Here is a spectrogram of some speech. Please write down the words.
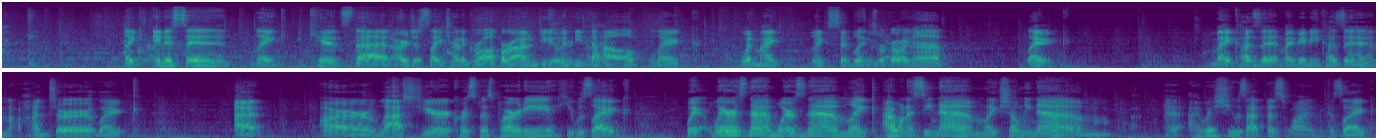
like innocent like kids that are just like trying to grow up around you and need the help. Like when my like siblings were growing up, like my cousin, my baby cousin Hunter, like at our last year Christmas party, he was like, "Where where's Nam? Where's Nam? Like I want to see Nam. Like show me Nam." I, I wish he was at this one because like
